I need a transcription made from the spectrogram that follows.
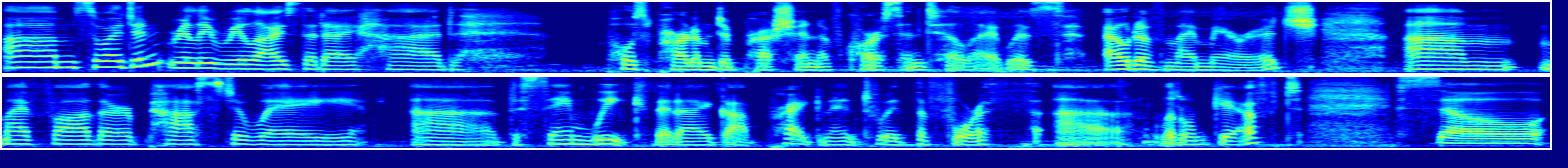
Um, so I didn't really realize that I had postpartum depression, of course, until I was out of my marriage. Um, my father passed away uh, the same week that I got pregnant with the fourth uh, little gift. So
